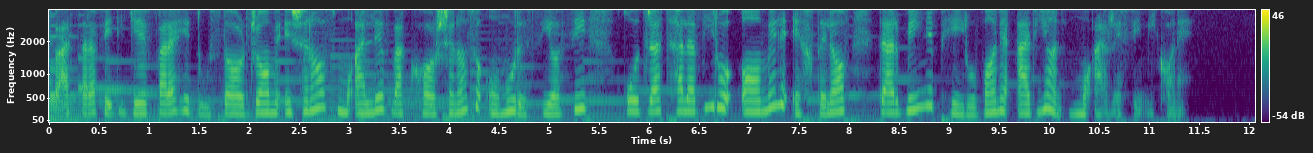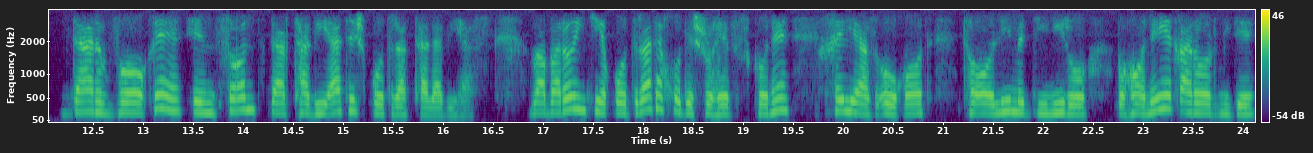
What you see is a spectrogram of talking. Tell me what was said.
و از طرف دیگه فرح دوستدار جامعه شناس معلف و کارشناس امور سیاسی قدرت طلبی رو عامل اختلاف در بین پیروان ادیان معرفی می‌کنه. در واقع انسان در طبیعتش قدرت طلبی هست. و برای اینکه قدرت خودش رو حفظ کنه خیلی از اوقات تعالیم دینی رو بهانه قرار میده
